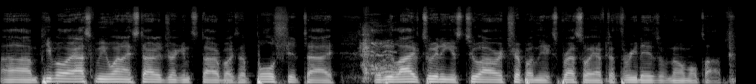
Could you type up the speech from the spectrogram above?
Um, people are asking me when I started drinking Starbucks. A bullshit tie. We'll be live tweeting his two hour trip on the expressway after three days of normal tops.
